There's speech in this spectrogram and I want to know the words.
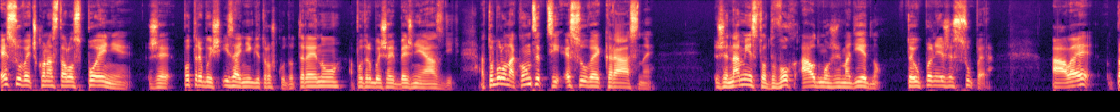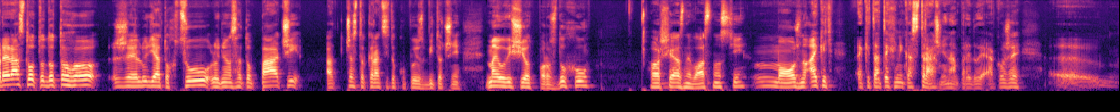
SUVčko nastalo spojenie, že potrebuješ ísť aj niekde trošku do terénu a potrebuješ aj bežne jazdiť. A to bolo na koncepcii SUV krásne, že namiesto dvoch aut môžeš mať jedno. To je úplne, že super. Ale prerastlo to do toho, že ľudia to chcú, ľuďom sa to páči a častokrát si to kupujú zbytočne. Majú vyšší odpor vzduchu. Horšie jazdné vlastnosti? Možno, aj keď, aj keď tá technika strašne napreduje. Akože, uh,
